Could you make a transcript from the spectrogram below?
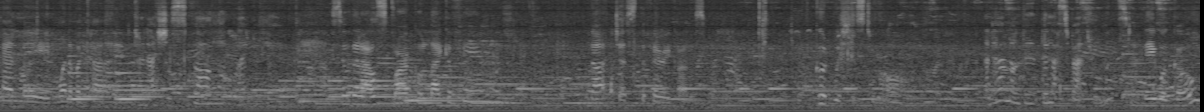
handmade, one of a kind. And I shall sparkle like a fairy. So that I'll sparkle like a fairy. Not just the fairy goddess. With good wishes to all. And how long did they last? About three months now. They will go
